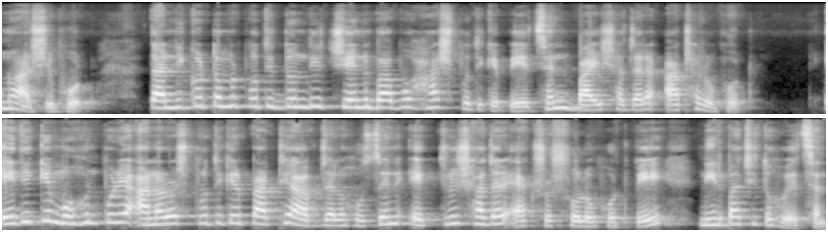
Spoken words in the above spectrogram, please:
উনআশি ভোট। তার নিকটতম প্রতিদ্বন্দ্বী চেনবাবু হাঁস প্রতীকে পেয়েছেন বাইশ হাজার আঠারো ভোট। এদিকে মোহনপুরে আনারস প্রতীকের প্রার্থী আফজাল হোসেন একত্রিশ হাজার একশো ষোলো ভোট পেয়ে নির্বাচিত হয়েছেন।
